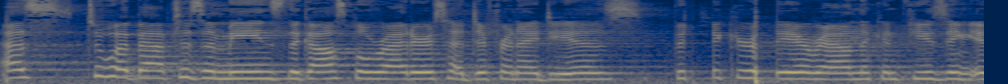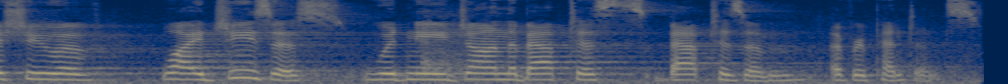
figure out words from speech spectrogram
As to what baptism means, the gospel writers had different ideas, particularly around the confusing issue of why Jesus would need John the Baptist's baptism of repentance.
